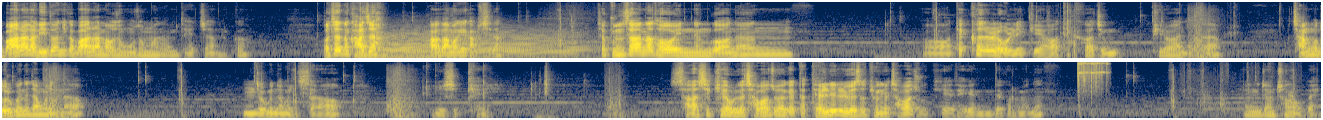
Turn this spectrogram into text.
마라가 리더니까 마라만 우선 공성만 하면 되지 않을까? 어쨌든 가자. 과감하게 갑시다. 자 군사 하나 더 있는 거는 어, 테크를 올릴게요. 테크가 지금 필요하니까요. 장군 놀고 있는 장군 있나요? 음, 놀고 있는 장군 있어요. 20K. 40K 우리가 잡아줘야겠다. 델리를 위해서 병력 잡아주게 되겠는데 그러면은 행정 1500.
